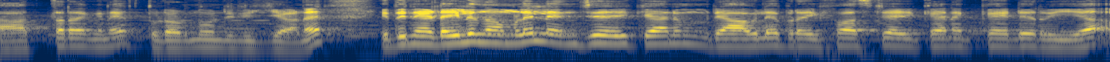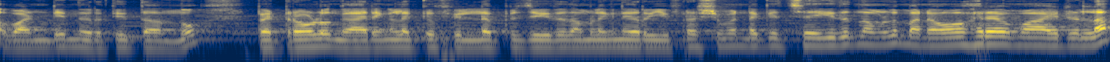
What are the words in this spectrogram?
യാത്ര ഇങ്ങനെ തുടർന്നുകൊണ്ടിരിക്കുകയാണ്. ഇതിനിടയിൽ നമ്മൾ ലഞ്ച് കഴിക്കാനും രാവിലെ ബ്രേക്ക്ഫാസ്റ്റ് കഴിക്കാനൊക്കെ ആയിട്ട് റിയ വണ്ടി നിർത്തി തന്നു. പെട്രോളും കാര്യങ്ങളൊക്കെ ഫില്ലപ്പ് ചെയ്ത് നമ്മളിങ്ങനെ റീഫ്രഷ്മെന്റ് ഒക്കെ ചെയ്ത് നമ്മൾ മനോഹരമായിട്ടുള്ള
